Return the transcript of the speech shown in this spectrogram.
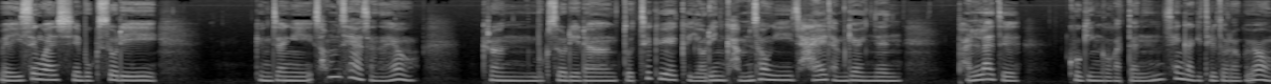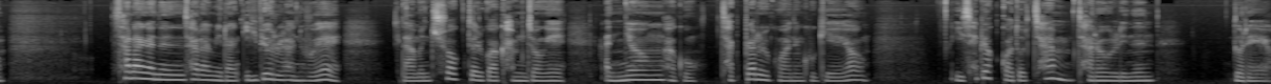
왜 이승환 씨 목소리 굉장히 섬세하잖아요. 그런 목소리랑 또 특유의 그 여린 감성이 잘 담겨 있는 발라드 곡인 것 같다는 생각이 들더라고요. 사랑하는 사람이랑 이별을 한 후에 남은 추억들과 감정에 안녕하고 작별을 고하는 곡이에요. 이 새벽과도 참 잘 어울리는 노래예요.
